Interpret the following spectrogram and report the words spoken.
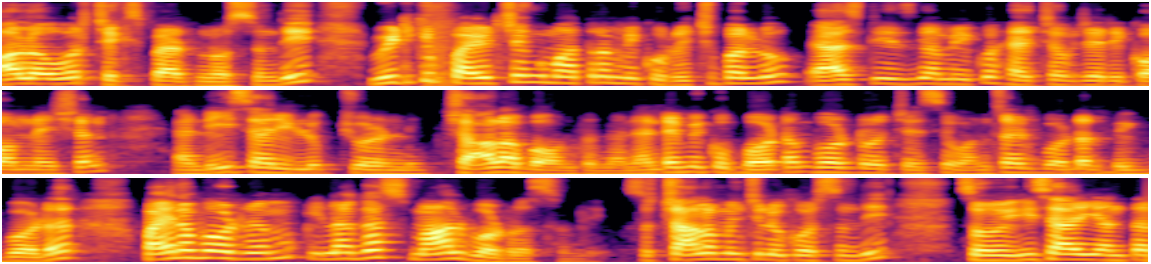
all over checks pattern వస్తుంది. వీటికి పైట్ చెంగు మాత్రం మీకు రిచ్ పళ్ళు యాజ్ టీజ్గా మీకు హెచ్ఎఫ్ జెరీ కాంబినేషన్ అండ్ ఈ లుక్ చూడండి చాలా బాగుంటుందండి. అంటే మీకు బాటమ్ బోర్డర్ వచ్చేసి one side border big border పైన బోర్డర్ ఏమో ఇలాగ స్మాల్ బోర్డర్ వస్తుంది. సో చాలా మంచి లుక్ వస్తుంది. సో ఈ శారీ అంతా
